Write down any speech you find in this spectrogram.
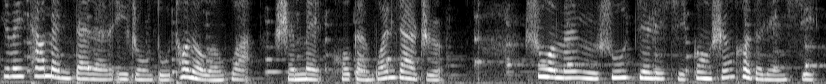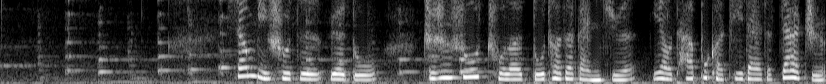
因为它们带来了一种独特的文化、审美和感官价值，使我们与书建立起更深刻的联系。相比数字阅读，纸质书除了独特的感觉，也有它不可替代的价值。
